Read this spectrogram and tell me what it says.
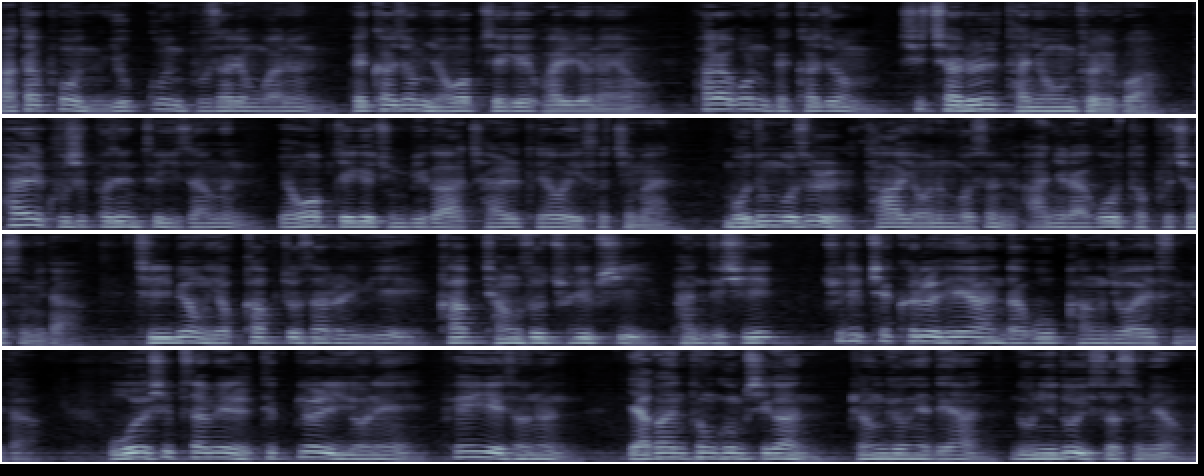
나타폰 육군 부사령관은 백화점 영업 재개 관련하여 파라곤 백화점 시차를 다녀온 결과 8, 90% 이상은 영업 재개 준비가 잘 되어 있었지만 모든 곳을 다 여는 것은 아니라고 덧붙였습니다. 질병 역학 조사를 위해 각 장소 출입 시 반드시 출입 체크를 해야 한다고 강조하였습니다. 5월 13일 특별위원회 회의에서는 야간 통금 시간 변경에 대한 논의도 있었으며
